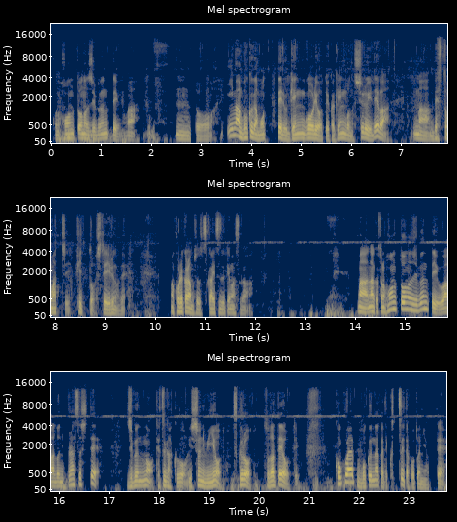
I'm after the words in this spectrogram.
この本当の自分っていうのが、うんと、今僕が持ってる言語量というか言語の種類では、まあベストマッチ、フィットしているので、まあこれからもちょっと使い続けますが、まあなんかその本当の自分っていうワードにプラスして、自分の哲学を一緒に見ようと、作ろうと、育てようっていう。ここがやっぱ僕の中でくっついたことによって、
